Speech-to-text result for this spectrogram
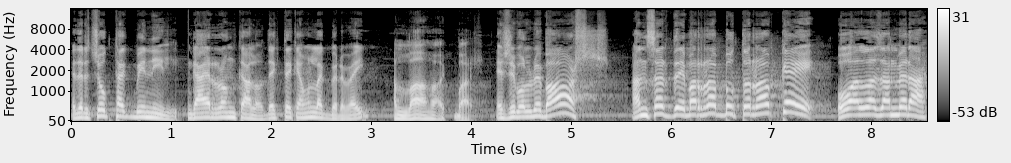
এদের চোখ থাকবে নীল, গায়ের রং কালো। দেখতে কেমন লাগবে রে ভাই? আল্লাহ আকবার। এসে বলবে, বস আনসার দে, মার রব্বুক তোর রবকে। ও আল্লাহ জানবে না।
